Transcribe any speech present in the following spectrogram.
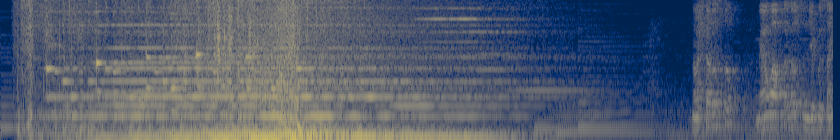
नमस्कार दोस्तों, मैं हूँ आपका दोस्त संजीव गुसाई।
